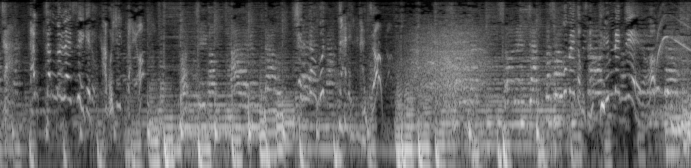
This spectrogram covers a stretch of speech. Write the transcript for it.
자, 깜짝 놀랄 세계로 가보실까요? 멋지고 아름다운 신나고 짜릿하죠? 손을 잡고 꿈의 동산 드림랜드예요.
